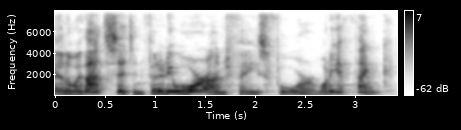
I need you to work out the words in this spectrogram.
Anyway, that's it. Infinity War and Phase 4. What do you think?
